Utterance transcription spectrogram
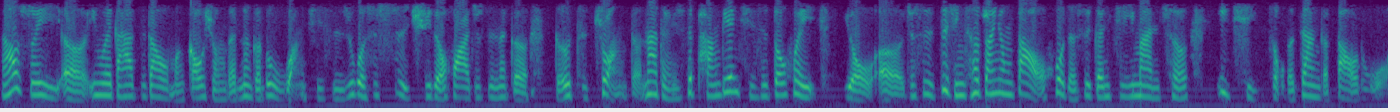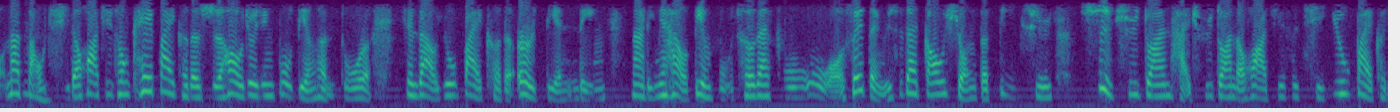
然后，所以呃，因为大家知道我们高雄的那个路网，其实如果是市区的话，就是那个格子状的，那等于是旁边其实都会有呃，就是自行车专用道，或者是跟机慢车一起走的这样一个道路哦。那早期的话，其实从 K Bike 的时候就已经布点很多了，现在有 U Bike 的二点零，那里面还有电辅车在服务哦，所以等于是在高雄的地区市区端、海区端的话，其实骑 U Bike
